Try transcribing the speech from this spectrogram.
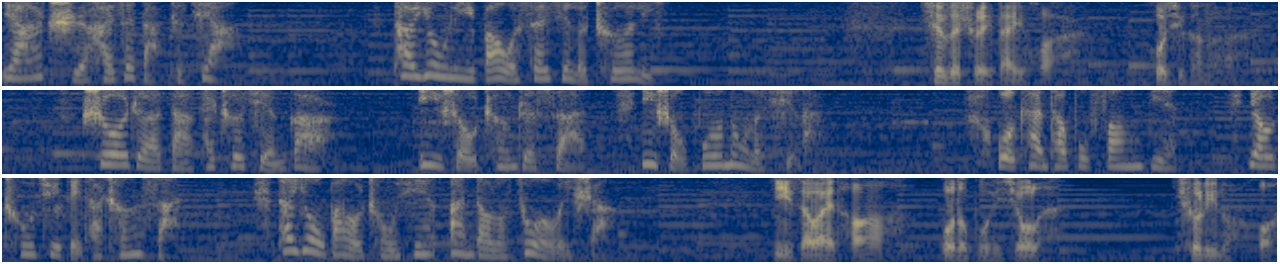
牙齿还在打着架，他用力把我塞进了车里。先在车里待一会儿，我去看看。说着，打开车前盖一手撑着伞，一手拨弄了起来。我看他不方便，要出去给他撑伞，他又把我重新按到了座位上。你在外头，我都不会修了。车里暖和，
